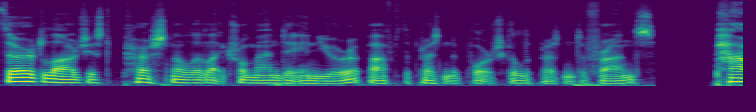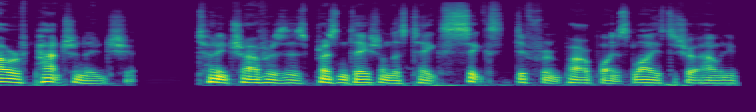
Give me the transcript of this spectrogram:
Third largest personal electoral mandate in Europe after the President of Portugal, the President of France. Power of patronage. Tony Travers' presentation on this takes six different PowerPoint slides to show how many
